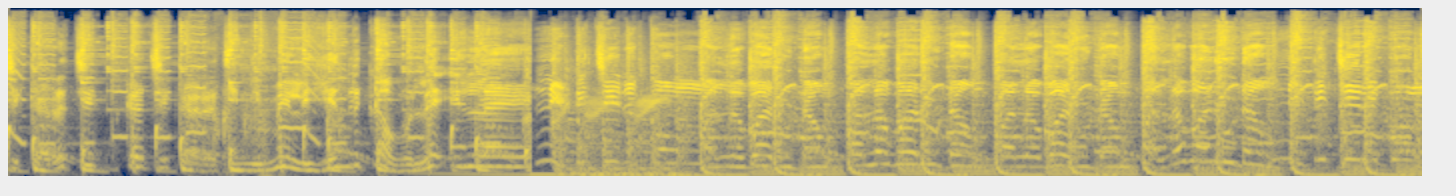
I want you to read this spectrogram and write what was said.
சிக்கர சிக்க சிக்கர. இனிமேல் எந்த கவலை இல்லை. நடிச்சிருக்கும் பல வருடம் பல வருடம் பல வருடம் பல வருடம் நடிச்சிருக்கும்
